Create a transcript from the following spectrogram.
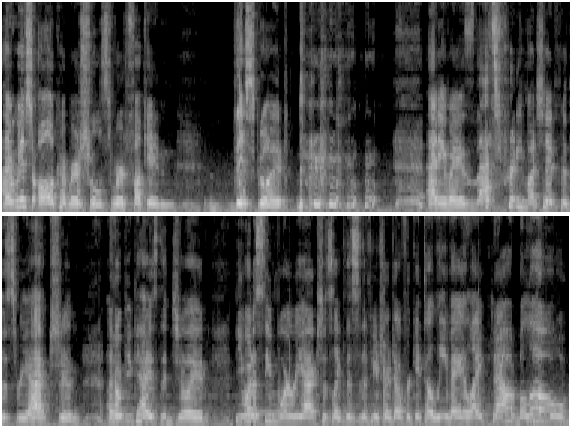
I wish all commercials were fucking this good. Anyways, that's pretty much it for this reaction. I hope you guys enjoyed. If you want to see more reactions like this in the future, don't forget to leave a like down below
